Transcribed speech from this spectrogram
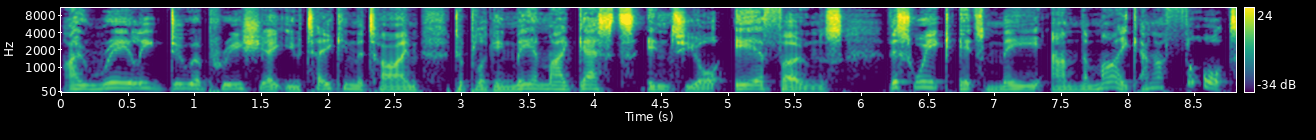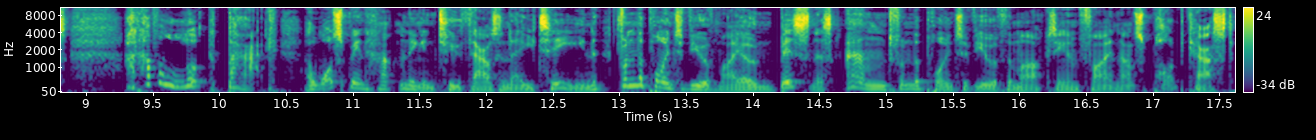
I really do appreciate you taking the time to plugging me and my guests into your earphones. This week it's me and the mic, and I thought I'd have a look back at what's been happening in 2018 from the point of view of my own business and from the point of view of the Marketing and Finance podcast.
